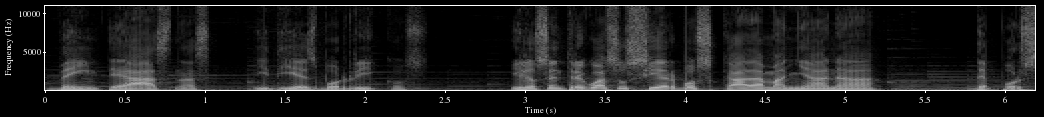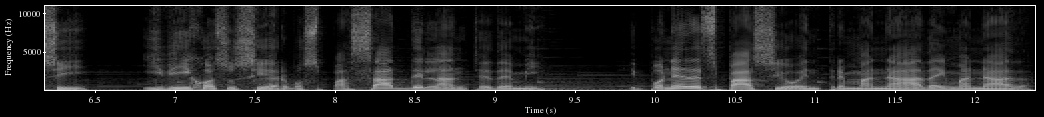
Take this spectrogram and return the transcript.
20 asnas y 10 borricos. Y los entregó a sus siervos cada mañana de por sí, y dijo a sus siervos, pasad delante de mí, y poned espacio entre manada y manada.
